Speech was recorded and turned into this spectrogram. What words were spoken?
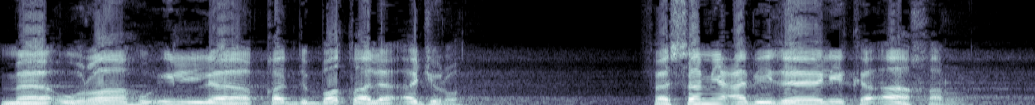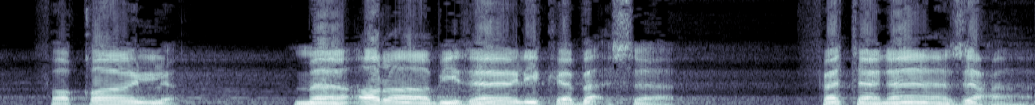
ما أراه إلا قد بطل أجره. فسمع بذلك آخر فقال ما أرى بذلك بأسا. فتنازعا.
